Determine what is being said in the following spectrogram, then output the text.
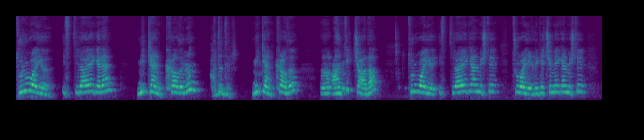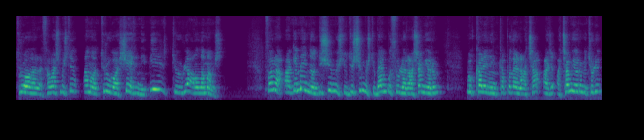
Truva'yı istilaya gelen Miken kralının adıdır. Miken kralı e, antik çağda Truva'yı istilaya gelmişti. Truva'yı ele geçirmeye gelmişti. Truvalarla savaşmıştı ama Truva şehrini bir türlü anlamamıştı. Sonra Agamemnon düşünmüştü, düşünmüştü. Ben bu surları aşamıyorum. Bu kalenin kapılarını aça- aç- açamıyorum bir türlü.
